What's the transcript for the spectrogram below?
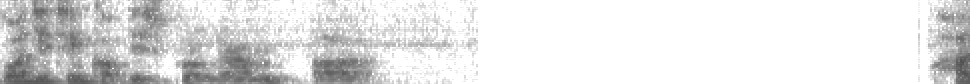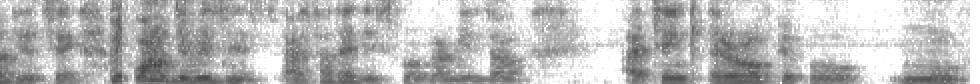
what do you think of this program? Uh, how do you think? One of the reasons I started this program is that I think a lot of people move,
